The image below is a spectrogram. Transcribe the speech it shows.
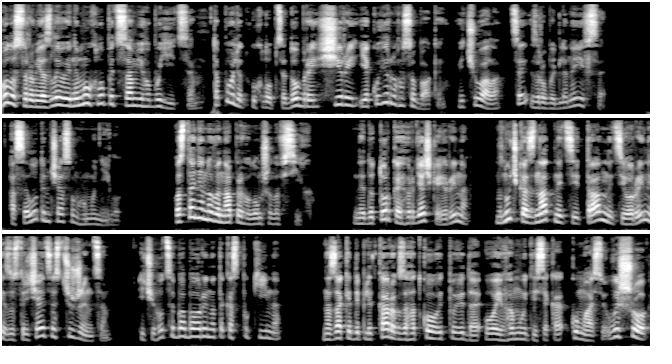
Голос сором'язливий, немов хлопець сам його боїться. Та погляд у хлопця добрий, щирий, як у вірного собаки. Відчувала, це зробить для неї все. А село тим часом гомоніло. Остання новина приголомшила всіх. Недоторка й гордячка Ірина, внучка знатниці, травниці Орини зустрічається з чужинцем. І чого це баба Орина така спокійна? На закиди пліткарок загадково відповідає Ой, вгамуйтеся, кумасю, ви що?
